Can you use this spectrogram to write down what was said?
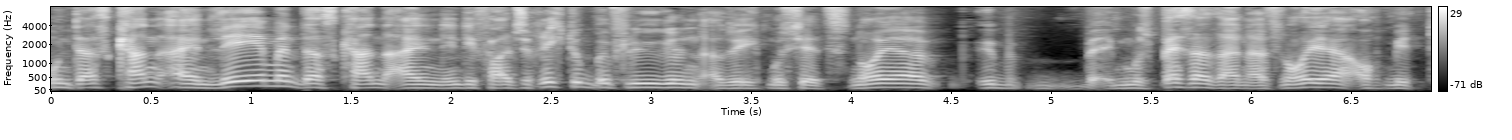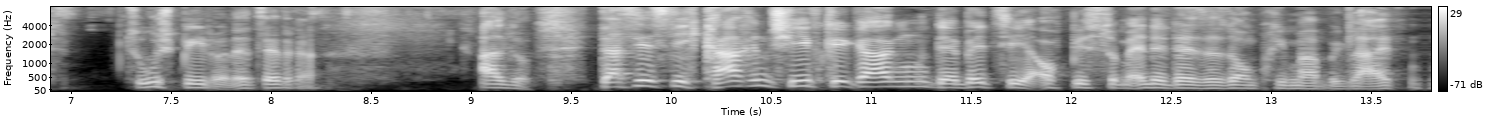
Und das kann einen lähmen, das kann einen in die falsche Richtung beflügeln. Also ich muss jetzt neuer, ich muss besser sein als neuer, auch mit Zuspiel und etc. Also, das ist nicht krachend schief gegangen. Der wird sie auch bis zum Ende der Saison prima begleiten.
